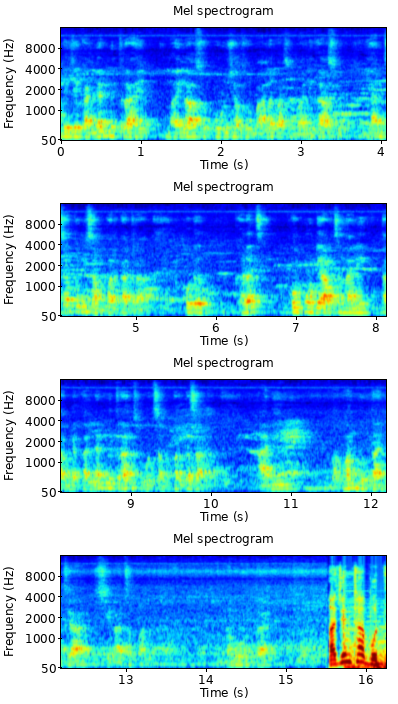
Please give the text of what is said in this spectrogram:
आपले जे कल्याण मित्र आहेत महिला असो पुरुष असो बालक असो बालिका असो यांचा तुम्ही संपर्कात राहा. कुठं खरंच खूप मोठी अडचण आली तर आपल्या कल्याण मित्रांसोबत संपर्क साधा आणि भगवान बुद्धांच्या शिलाचं पालन करा. नमो बुद्धाय अजिंठा बुद्ध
